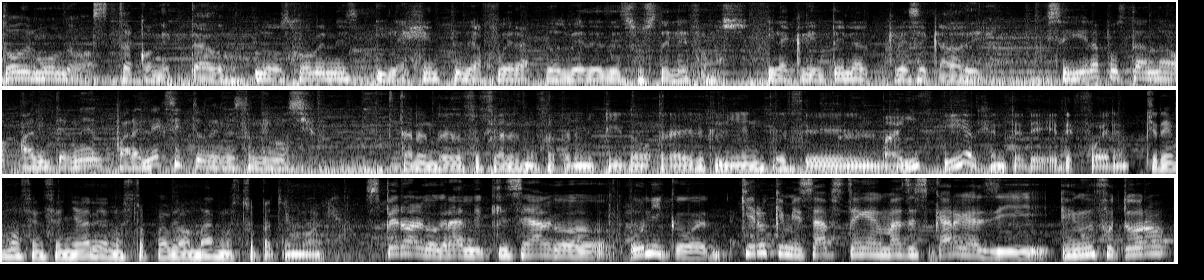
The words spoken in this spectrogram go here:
Todo el mundo está conectado. Los jóvenes y la gente de afuera los ve desde sus teléfonos. Y la clientela crece cada día. Seguir apostando al Internet para el éxito de nuestro negocio. Estar en redes sociales nos ha permitido traer clientes del país y a gente de, de, fuera. Queremos enseñarle a nuestro pueblo a amar nuestro patrimonio. Espero algo grande, que sea algo único. Quiero que mis apps tengan más descargas y en un futuro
